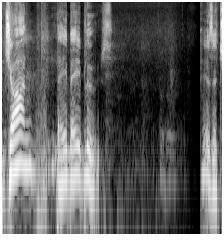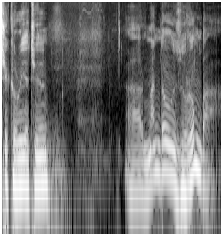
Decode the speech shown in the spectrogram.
For John Bebe Blues. Here's a Chick Corea tune Armando's Rumba.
